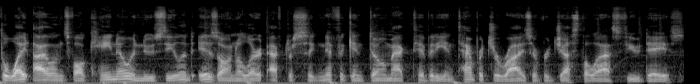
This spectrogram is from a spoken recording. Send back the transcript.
The White Islands volcano in New Zealand is on alert after significant dome activity and temperature rise over just the last few days.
